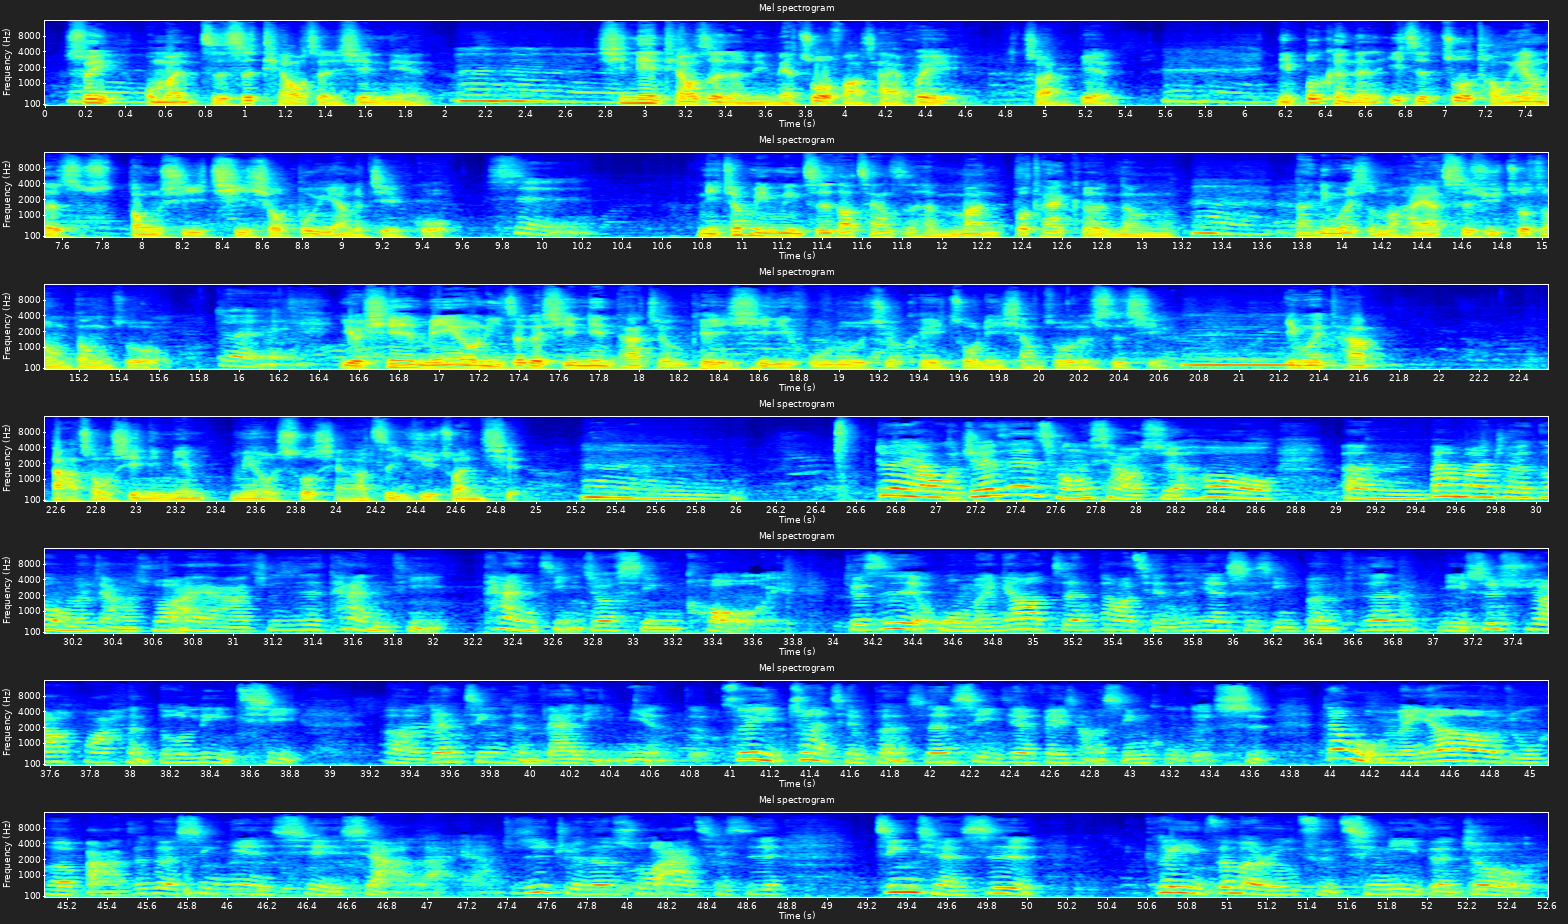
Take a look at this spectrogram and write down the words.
所以我们只是调整信念，嗯哼，信念调整了，你的做法才会转变。嗯哼，你不可能一直做同样的东西，祈求不一样的结果。是。你就明明知道这样子很慢，不太可能。嗯，那你为什么还要持续做这种动作？对，有些人没有你这个信念，他就可以稀里糊涂就可以做你想做的事情。嗯，因为他打从心里面没有说想要自己去赚钱。嗯，对啊，我觉得这是从小时候，嗯，爸妈就会跟我们讲说，哎呀，就是探底探底就行扣，哎，就是我们要挣到钱这件事情本身，你是需要花很多力气。呃，跟精神在里面的，所以赚钱本身是一件非常辛苦的事。但我们要如何把这个信念卸下来啊？就是觉得说啊，其实金钱是可以这么如此轻易的就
